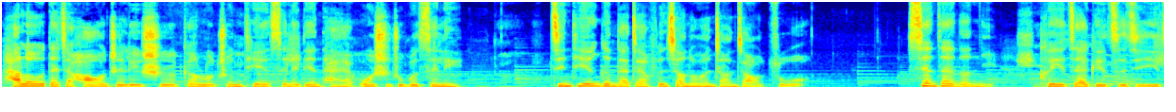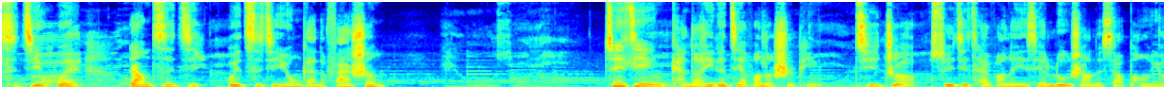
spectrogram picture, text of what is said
Hello，大家好，这里是甘露春天心理电台，我是主播心灵。今天跟大家分享的文章叫做《现在的你可以再给自己一次机会，让自己为自己勇敢的发声》。最近看到一个街坊的视频，记者随机采访了一些路上的小朋友，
